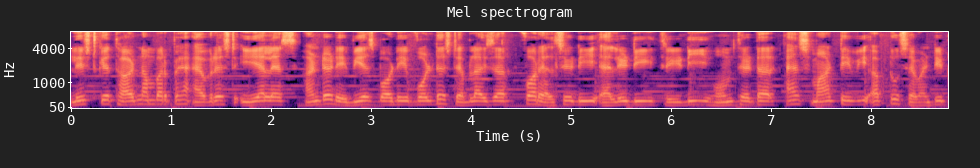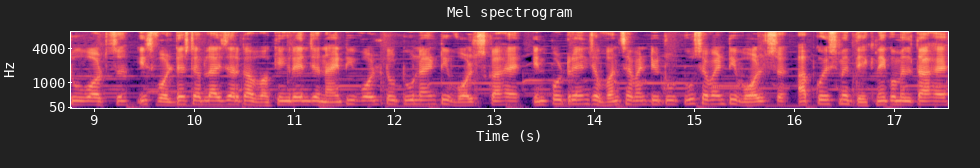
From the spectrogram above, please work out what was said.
लिस्ट के थर्ड नंबर पे है Everest E L S hundred ABS body voltage stabiliser for L C D LED three D home theatre and smart TV up to seventy two volt इस वोल्टेज स्टेबलाइजर का working range ninety volt to two ninety volt का है। Input range one seventy to two seventy volt आपको इसमें देखने को मिलता है।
